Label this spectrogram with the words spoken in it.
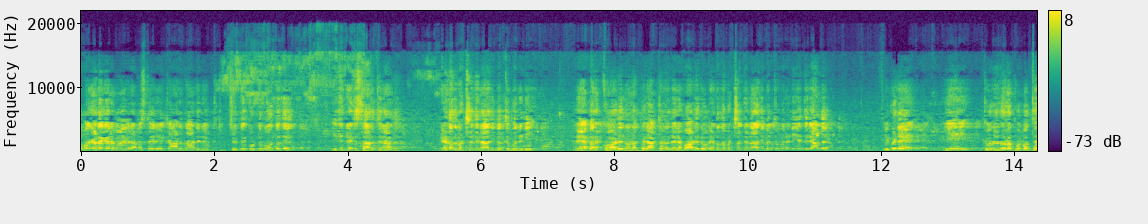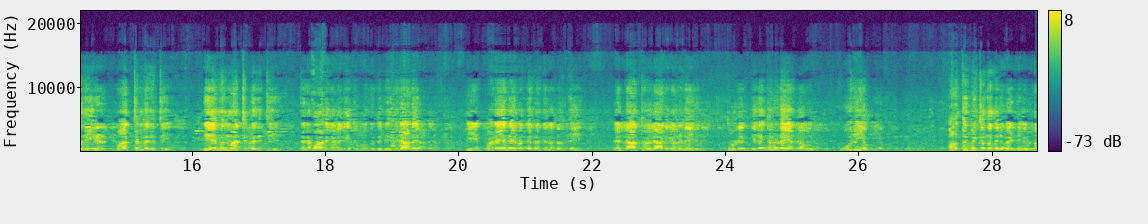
അപകടകരമായ ഒരു അവസ്ഥയിലേക്കാണ് നാടിനെ ചെന്ന് കൊണ്ടുപോകുന്നത് ഇതിന്റെ അടിസ്ഥാനത്തിലാണ്. ഇടതുപക്ഷ ജനാധിപത്യ മുന്നണി ലേബർ കോഡ് നടപ്പിലാക്കുന്ന നിലപാടിനും ഇടതുപക്ഷ ജനാധിപത്യ മുന്നണി എതിരാണ്. ഇവിടെ ഈ തൊഴിലുറപ്പ് പദ്ധതിയിൽ മാറ്റം വരുത്തി നിയമം മാറ്റം വരുത്തി നിലപാടുകളിലേക്ക് പോകുന്നതിന് എതിരാണ്. ഈ പഴയ നിയമം തന്നെ നിലനിർത്തി എല്ലാ തൊഴിലാളികളുടെയും തൊഴിൽ ദിനങ്ങളുടെ എണ്ണവും കൂലിയും വർദ്ധിപ്പിക്കുന്നതിന് വേണ്ടിയുള്ള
